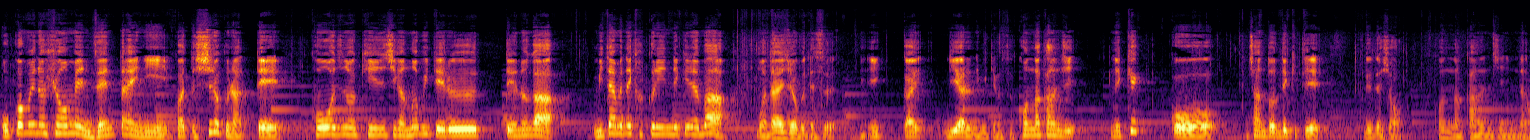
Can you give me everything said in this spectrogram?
お米の表面全体にこうやって白くなって麹の菌糸が伸びてるっていうのが見た目で確認できればもう大丈夫です。一回リアルに見てみます。こんな感じ、ね、結構ちゃんとできてるでしょこんな感じになっ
